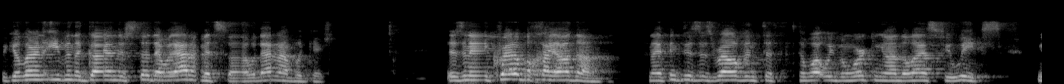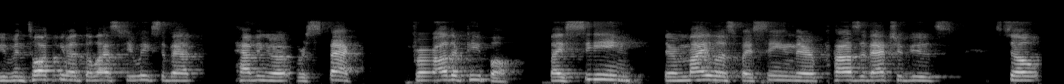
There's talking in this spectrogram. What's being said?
We can learn even the guy understood that without a mitzvah, without an obligation. There's an incredible Chayei Adam, and I think this is relevant to, to what we've been working on the last few weeks. We've been talking about the last few weeks about having a respect for other people by seeing their milos, by seeing their positive attributes. So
